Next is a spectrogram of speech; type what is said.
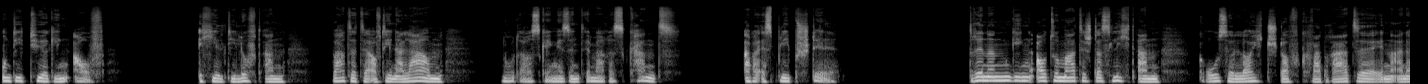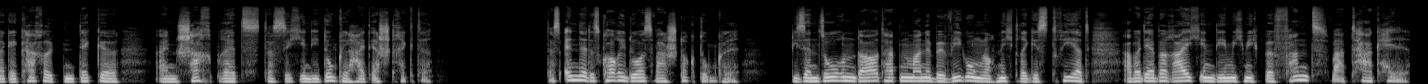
und die Tür ging auf. Ich hielt die Luft an, wartete auf den Alarm. Notausgänge sind immer riskant, aber es blieb still. Drinnen ging automatisch das Licht an, große Leuchtstoffquadrate in einer gekachelten Decke, ein Schachbrett, das sich in die Dunkelheit erstreckte. Das Ende des Korridors war stockdunkel. Die Sensoren dort hatten meine Bewegung noch nicht registriert, aber der Bereich, in dem ich mich befand, war taghell.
